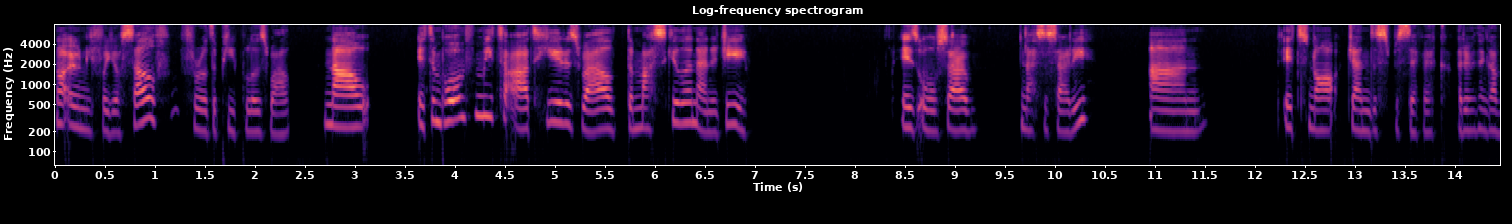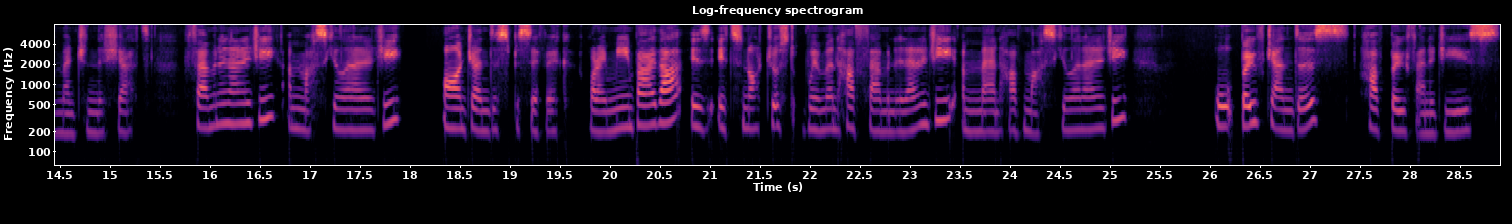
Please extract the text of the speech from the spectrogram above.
not only for yourself, for other people as well. Now, it's important for me to add here as well the masculine energy is also necessary and it's not gender specific. I don't think I've mentioned this yet. Feminine energy and masculine energy aren't gender specific. What I mean by that is it's not just women have feminine energy and men have masculine energy. Or both genders have both energies.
